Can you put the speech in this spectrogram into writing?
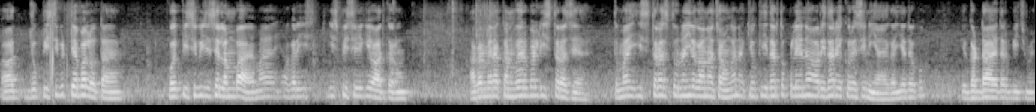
जो पीसीबी टेबल होता है, कोई पी जैसे लंबा है, मैं अगर इस इस पी की बात करूँ, अगर मेरा कन्वेयर बेल्ट इस तरह से है तो मैं इस तरह से तो नहीं लगाना चाहूँगा ना, क्योंकि इधर तो प्लेन है और इधर एक्यूरेसी नहीं आएगा। ये देखो, ये गड्ढा है इधर बीच में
